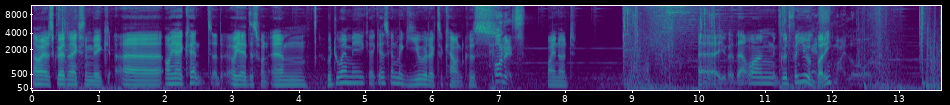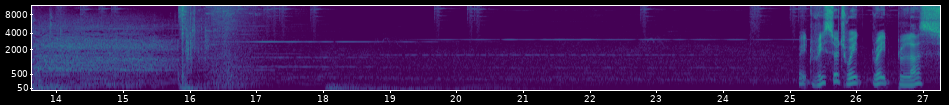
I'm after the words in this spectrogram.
Alright, let's go ahead and actually make. Uh, oh yeah, I can't. uh, Oh yeah, this one. Um, who do I make? I guess I'm gonna make you Elector Count, because On it. why not? Uh, you got that one. Good for you, Yes, buddy. my lord. Wait, research wait rate plus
